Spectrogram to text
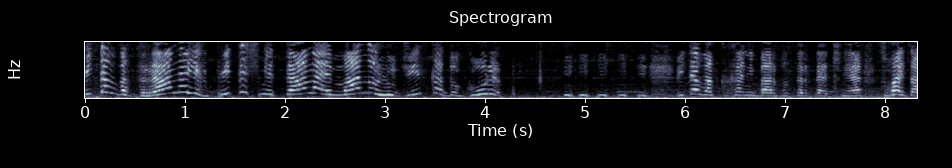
Witam was rano, jak bita śmietana, Emano, ludziska do góry. Witam was kochani bardzo serdecznie. Słuchajcie,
